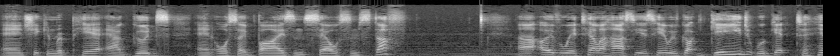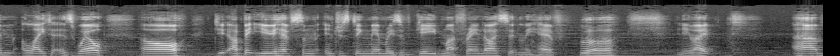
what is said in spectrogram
and she can repair our goods and also buys and sells some stuff. Uh, over where Tallahassee is here, we've got Gheed. We'll get to him later as well. Oh, I bet you have some interesting memories of Gheed, my friend. I certainly have. Ugh. Anyway, um,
